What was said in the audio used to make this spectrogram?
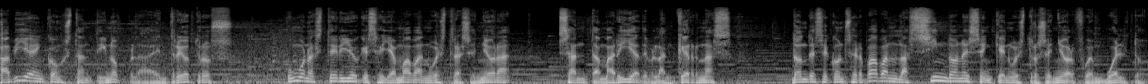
Había en Constantinopla, entre otros, un monasterio que se llamaba Nuestra Señora Santa María de Blanquernas, donde se conservaban las síndones en que nuestro Señor fue envuelto,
